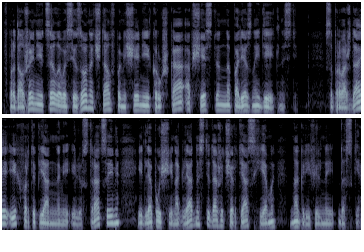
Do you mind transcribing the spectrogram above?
в продолжении целого сезона читал в помещении кружка общественно полезной деятельности, сопровождая их фортепианными иллюстрациями и для пущей наглядности даже чертя схемы на грифельной доске.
